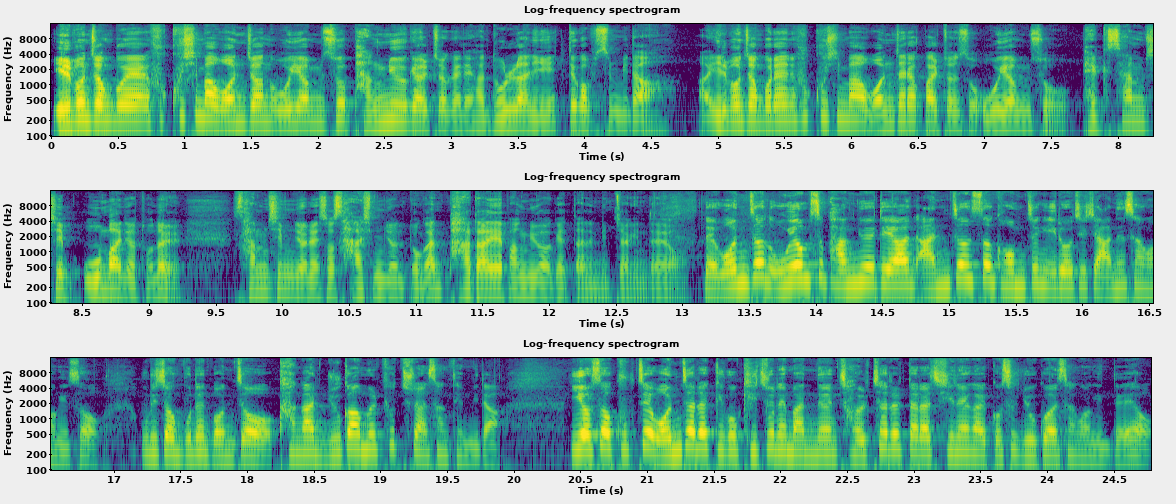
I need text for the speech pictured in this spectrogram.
일본 정부의 후쿠시마 원전 오염수 방류 결정에 대한 논란이 뜨겁습니다. 아, 일본 정부는 후쿠시마 원자력 발전소 오염수 135만여 톤을 30년에서 40년 동안 바다에 방류하겠다는 입장인데요. 네, 원전 오염수 방류에 대한 안전성 검증이 이루어지지 않은 상황에서 우리 정부는 먼저 강한 유감을 표출한 상태입니다. 이어서 국제 원자력 기구 기준에 맞는 절차를 따라 진행할 것을 요구한 상황인데요.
